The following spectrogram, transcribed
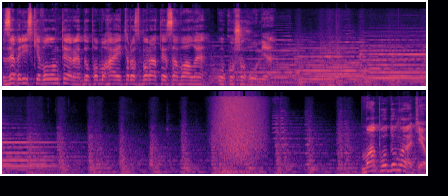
Запорізькі волонтери допомагають розбирати завали у Кушугумі. Мапу донатів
